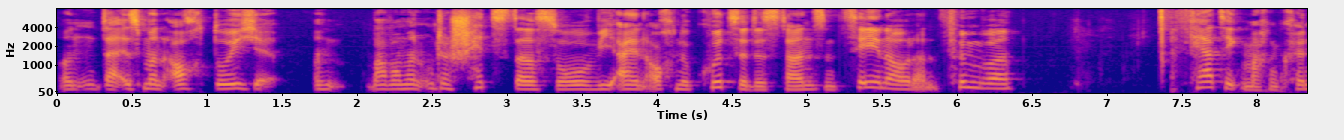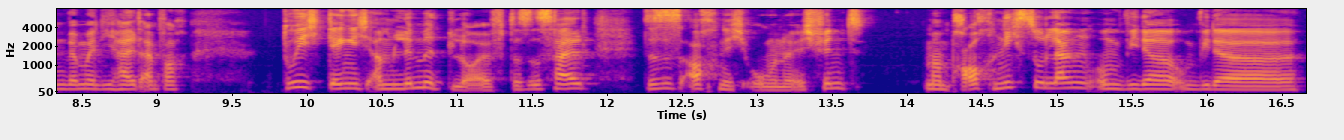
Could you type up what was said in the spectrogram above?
Und da ist man auch durch und, aber man unterschätzt das so, wie ein auch eine kurze Distanz, ein Zehner oder ein Fünfer fertig machen können, wenn man die halt einfach durchgängig am Limit läuft. Das ist halt, das ist auch nicht ohne. Ich finde, man braucht nicht so lang, um wieder, um wieder,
